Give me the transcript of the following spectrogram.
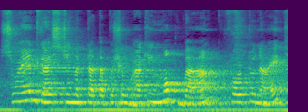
So ayan guys, dyan nagtatapos yung aking mukbang for tonight.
